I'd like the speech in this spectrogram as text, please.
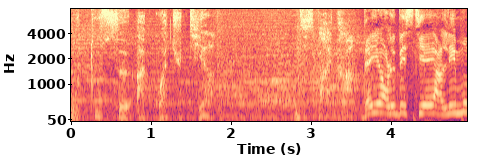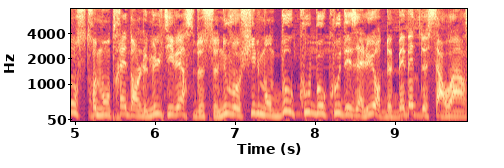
Ou tout ce à quoi tu tiens disparaîtra. D'ailleurs, le bestiaire, les monstres montrés dans le multiverse de ce nouveau film ont beaucoup, beaucoup des allures de bébêtes de Star Wars.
